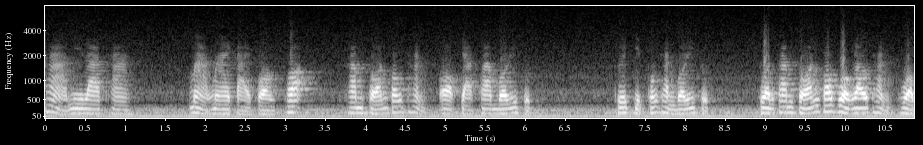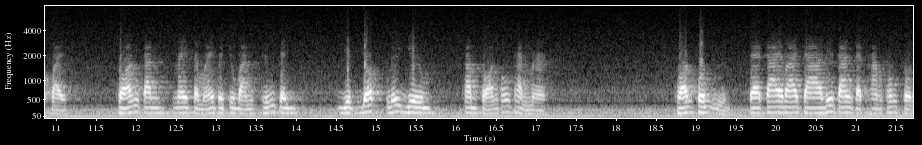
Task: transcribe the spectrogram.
ค่ามีราคามากมายกายกอง เพราะคำสอนของท่านออกจากความบริสุทธิ์ คือจิตของท่านบริสุทธิ์ ส่วนคำสอนของพวกเราท่านทั่วไป สอนกันในสมัยปัจจุบันถึงจะหยิบยกหรือยืมคำสอนของท่านมา สอนคนอื่น แต่กายวาจาหรือการกระทำของตน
